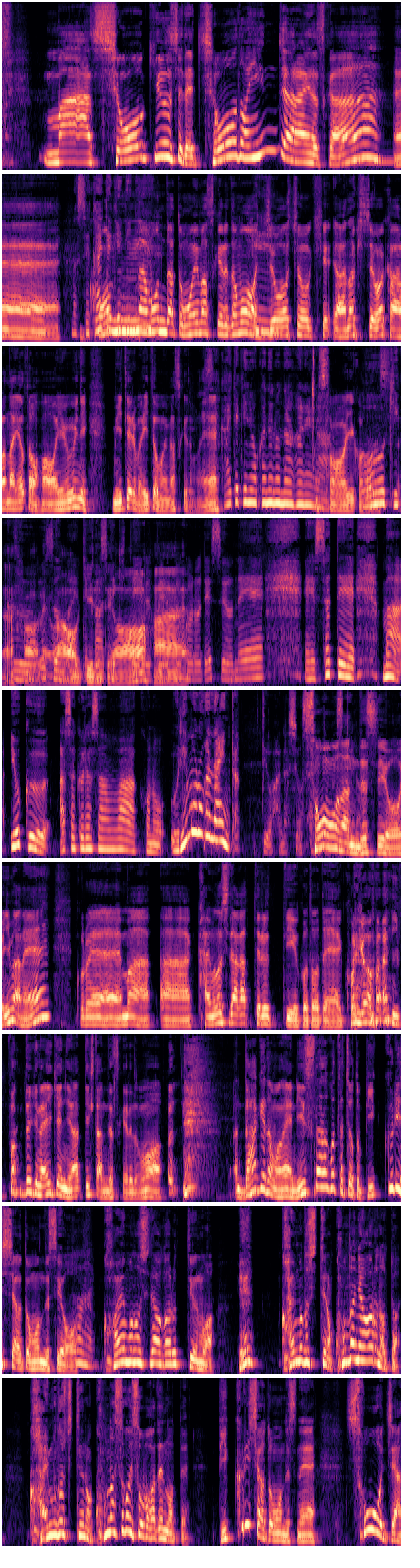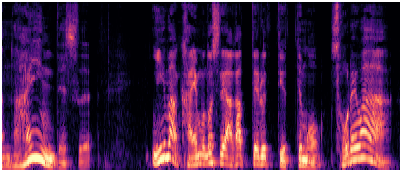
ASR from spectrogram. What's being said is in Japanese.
まあ、小休止でちょうどいいんじゃないですか。ええー、まあ、世界的に、ね、こんなもんだと思いますけれども、えー、上昇あの基調は変わらないよというふうに見てればいいと思いますけどね。世界的にお金の流れがそういうことです大きく渦巻いて変わってきているというところですよね。はい、えー、さて、まあ、よく朝倉さんは、この売り物がないんだ。っていう話をそうなんですよ。今ね、これ、まあ、あ買い戻しで上がってるっていうことで、これがまあ一般的な意見になってきたんですけれども、だけどもね、リスナーのことはちょっとびっくりしちゃうと思うんですよ。はい、買い戻しで上がるっていうのは、え？買い戻しっていうのはこんなに上がるのって。買い戻しっていうのはこんなすごい相場が出るのって。びっくりしちゃうと思うんですね。そうじゃないんです。今買い戻しで上がってるって言っても、それは、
